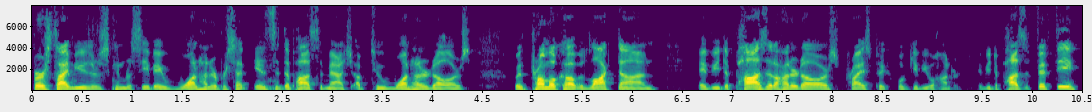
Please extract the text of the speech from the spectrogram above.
First time users can receive a 100% instant deposit match up to $100 with promo code locked on. If you deposit $100, Prize Pick will give you 100. If you deposit 50,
